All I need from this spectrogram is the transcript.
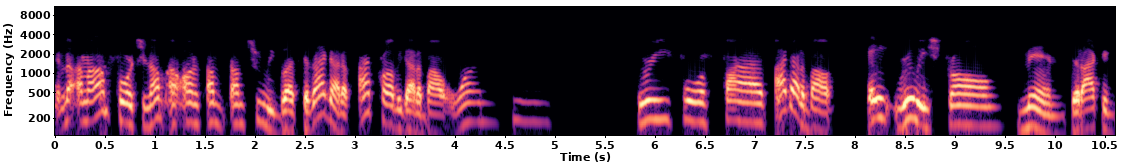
and I'm I'm fortunate. I'm I'm I'm, I'm truly blessed because I got a I probably got about one, two, three, four, five. I got about eight really strong men that I could,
